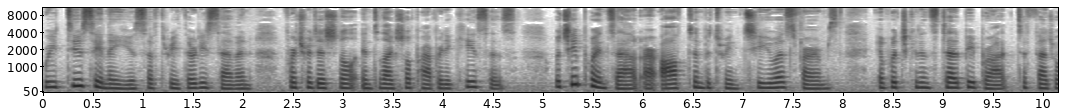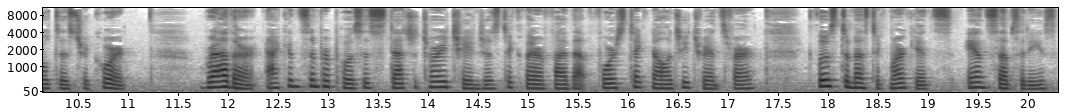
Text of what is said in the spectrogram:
reducing the use of 337 for traditional intellectual property cases, which he points out are often between two U.S. firms and which could instead be brought to federal district court. Rather, Atkinson proposes statutory changes to clarify that forced technology transfer, closed domestic markets, and subsidies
